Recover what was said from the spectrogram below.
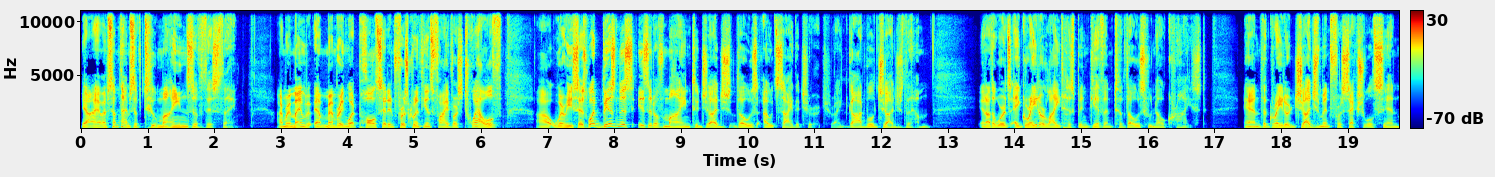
Yeah, I am sometimes of two minds of this thing. I'm, remember, I'm remembering what Paul said in 1 Corinthians 5, verse 12, uh, where he says, What business is it of mine to judge those outside the church, right? God will judge them. In other words, a greater light has been given to those who know Christ. And the greater judgment for sexual sin,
